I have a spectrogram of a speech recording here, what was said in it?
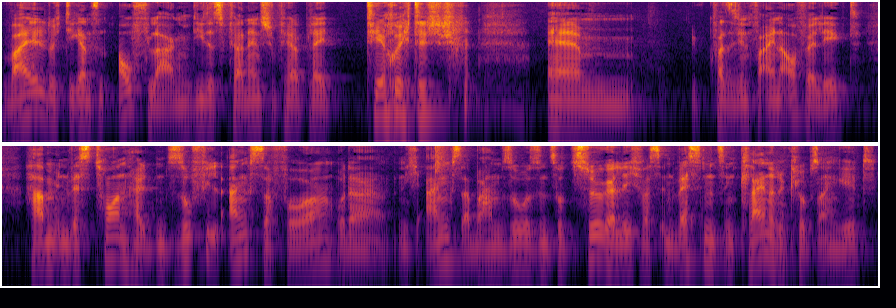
Weil durch die ganzen Auflagen, die das Financial Fairplay theoretisch ähm, quasi den Verein auferlegt, haben Investoren halt so viel Angst davor, oder nicht Angst, aber haben so, sind so zögerlich, was Investments in kleinere Clubs angeht,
